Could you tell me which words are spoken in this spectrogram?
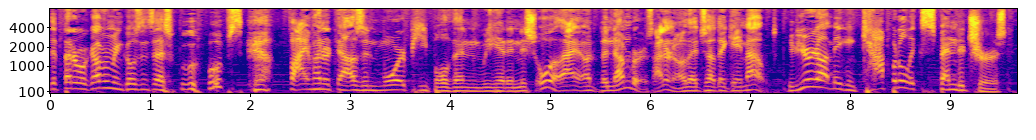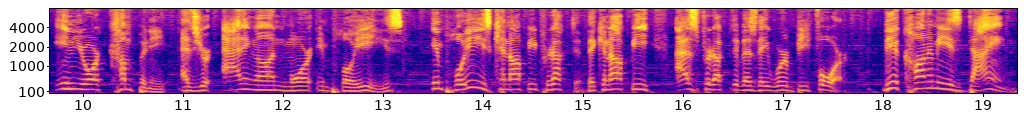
the federal government goes and says, "Oops, five hundred thousand more people than we had initial." Well, I, uh, the numbers, I don't know. That's how they came out. If you're not making capital expenditures in your company as you're adding on more employees, employees cannot be productive. They cannot be as productive as they were before. The economy is dying.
